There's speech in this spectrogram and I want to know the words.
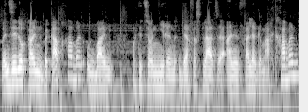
Wenn Sie jedoch kein Backup haben und beim Partitionieren der Festplatte einen Fehler gemacht haben,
